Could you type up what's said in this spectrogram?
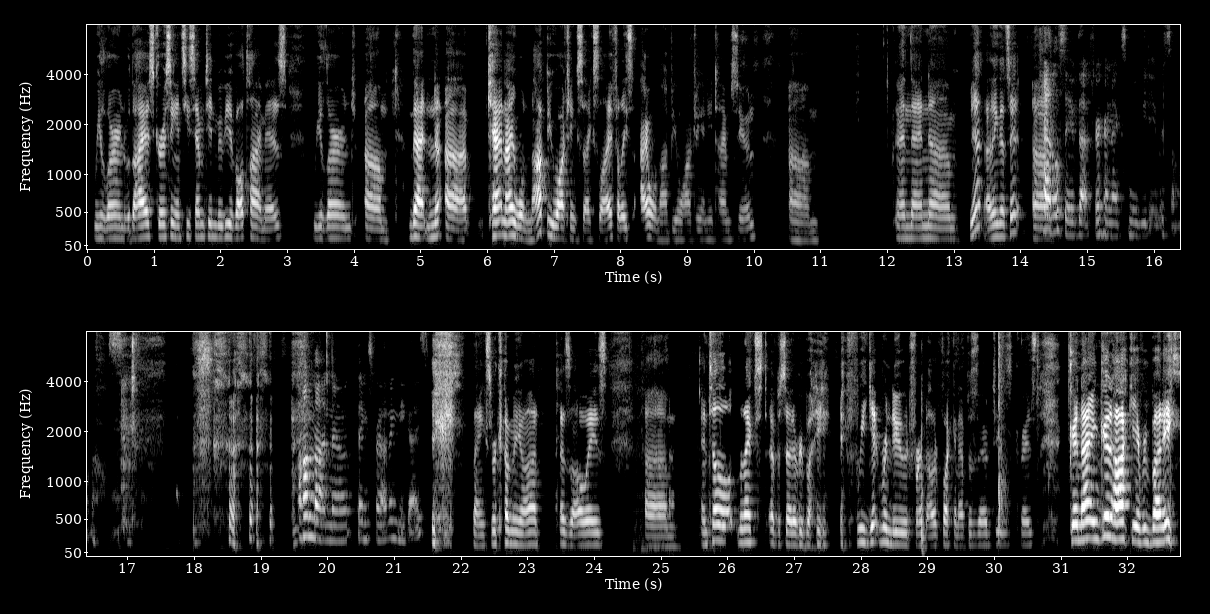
We learned what the highest grossing NC-17 movie of all time is. We learned um, that uh, Kat and I will not be watching Sex Life. At least I will not be watching anytime soon. Um, and then, um, yeah, I think that's it. Uh, Kat will save that for her next movie day with someone else. On that note, thanks for having me, guys. Thanks for coming on, as always. Um, until the next episode, everybody, if we get renewed for another fucking episode, Jesus Christ. Good night and good hockey, everybody.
